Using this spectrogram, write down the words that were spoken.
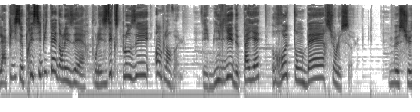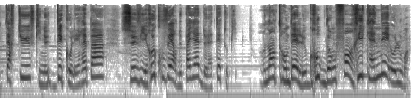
la pie se précipitait dans les airs pour les exploser en plein vol. Des milliers de paillettes retombèrent sur le sol. Monsieur Tartuffe, qui ne décolérait pas, se vit recouvert de paillettes de la tête aux pieds. On entendait le groupe d'enfants ricaner au loin.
